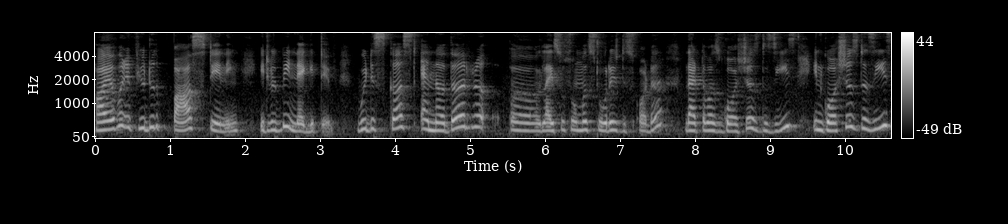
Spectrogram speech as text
However, if you do the PAS staining, it will be negative. We discussed another uh, lysosomal storage disorder that was Gaucher's disease. In Gaucher's disease,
